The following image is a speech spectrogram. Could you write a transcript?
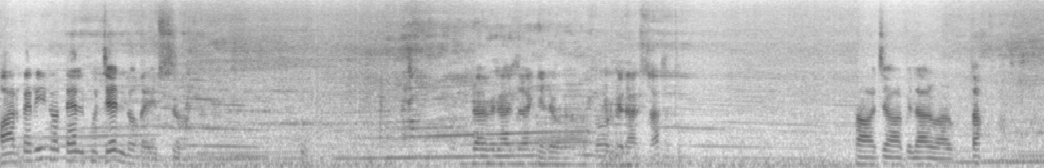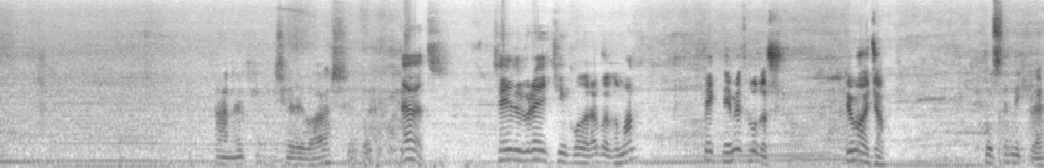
Barberino del Mugello'dayız şu an. Güzel virajlar geliyorlar. Zor virajlar. Dağcı abiler var burada. Bir tane şey var. Evet. Tail braking olarak o zaman teknemiz budur. Değil mi hocam? Kesinlikle.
